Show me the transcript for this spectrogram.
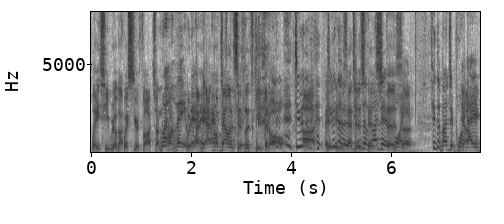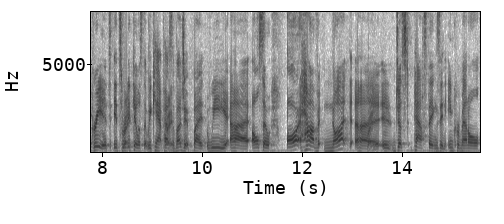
Laicie, real nuts. quick, your thoughts on. Well, on, they, would, I mean, Admiral Fallon says, "Let's keep it all." to the, uh, to the, that, to does, the budget does, point. Uh, to the budget point, yeah. I agree. It's it's ridiculous right. that we can't pass right. the budget, but we uh, also are, have not uh, right. just passed things in incremental,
